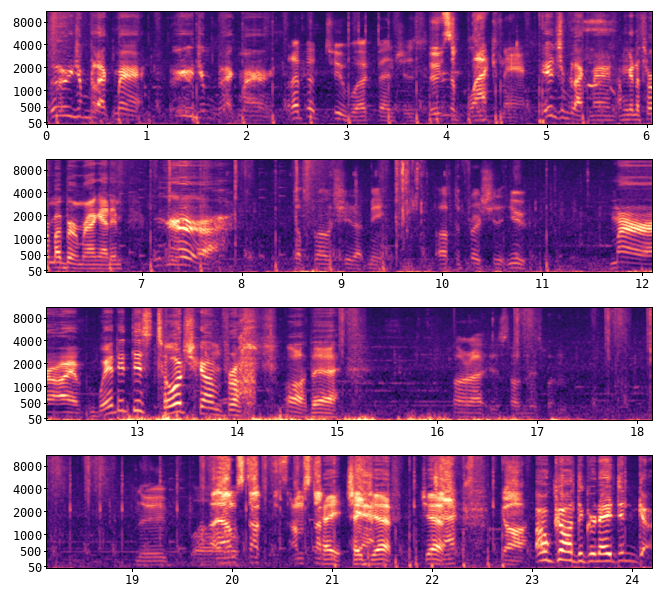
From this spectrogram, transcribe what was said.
Who's your black man? Who's your black man? But I built two workbenches. Who's a black man? It's a black man. I'm gonna throw my boomerang at him. Yeah. Stop throwing shit at me. I'll have to throw shit at you. Where did this torch come from? Oh, there. Alright, just hold this button. Noob. Oh. I'm stuck. I'm stuck. Hey, with hey, Jeff. Jeff. Jack. God. Oh God, the grenade didn't go.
